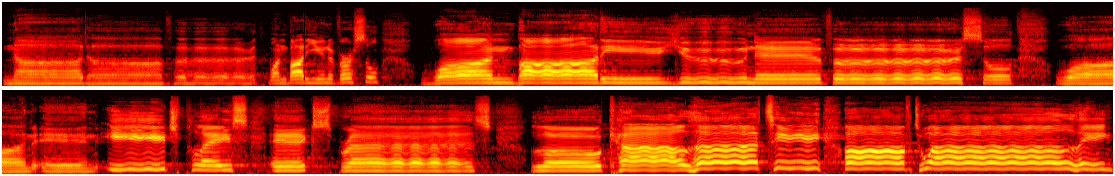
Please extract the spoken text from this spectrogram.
not of earth. One body universal, one body universal, one in each place expressed, locality of dwelling,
